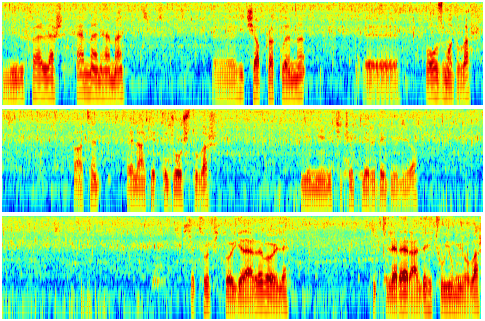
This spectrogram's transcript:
nilüferler hemen hemen e, hiç yapraklarını e, bozmadılar. Zaten felakette coştular. Yeni yeni çiçekleri de geliyor. İşte tropik bölgelerde böyle. Bitkilere herhalde hiç uyumuyorlar.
